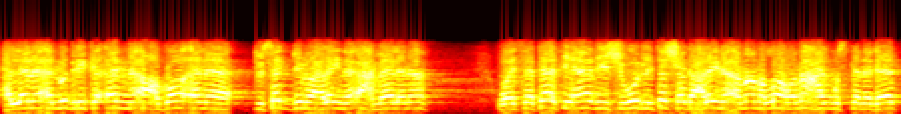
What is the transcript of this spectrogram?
هل لنا أن ندرك أن أعضاءنا تسجل علينا أعمالنا؟ وستأتي هذه الشهود لتشهد علينا أمام الله ومعها المستندات.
